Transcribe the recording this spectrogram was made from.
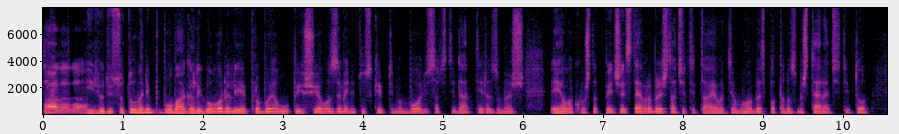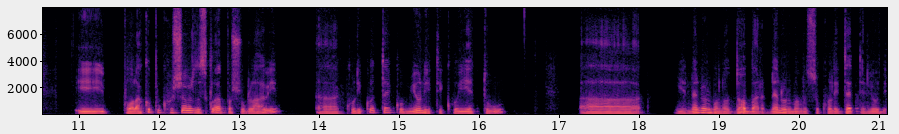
Da, da, da. I ljudi su tu meni pomagali, govorili je proboj ovo upiši, evo za meni tu skript imam bolju, sad ću ti dati, razumeš, e ova košta 5-6 evra, bre šta će ti ta, evo ti imamo besplatan, razumeš, tera će ti to. I polako pokušavaš da sklapaš u glavi a, koliko taj community koji je tu a, je nenormalno dobar, nenormalno su kvalitetni ljudi.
